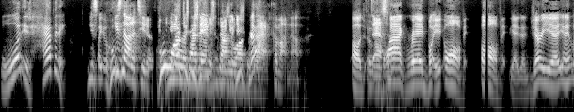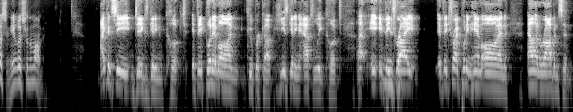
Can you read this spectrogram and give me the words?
What is happening? He's Like, who- he's not a Tito. who you watches these man games is and Johnnie Walker. Come on now. Oh, It's asinine. black, red, but all of it, all of it. Yeah, Jerry. Uh, yeah, listen, he lives for the moment. I could see Diggs getting cooked if they put him on Cooper Kupp. He's getting absolutely cooked. Uh, if they try, if they try putting him on Allen Robinson,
